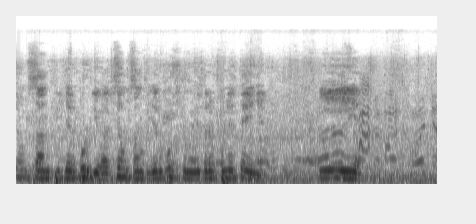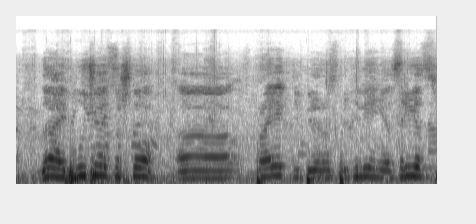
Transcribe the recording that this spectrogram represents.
всем Санкт-Петербурге, во всем Санкт-Петербургском метрополитене. И да, и получается, что э, в проекте перераспределения средств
